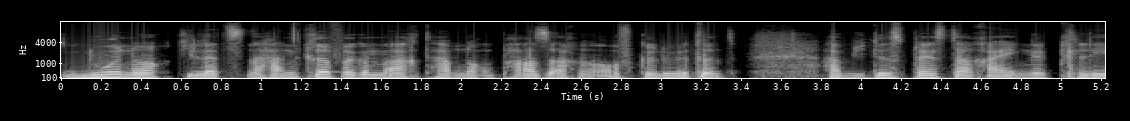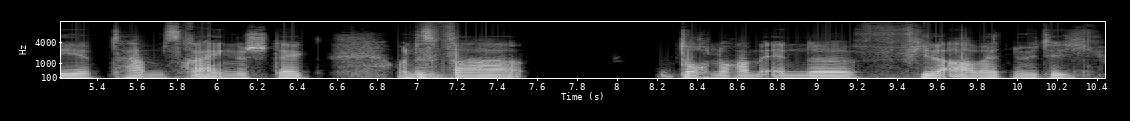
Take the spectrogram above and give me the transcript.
nur noch die letzten Handgriffe gemacht, haben noch ein paar Sachen aufgelötet, haben die Displays da reingeklebt, haben es reingesteckt und es war doch noch am Ende viel Arbeit nötig.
